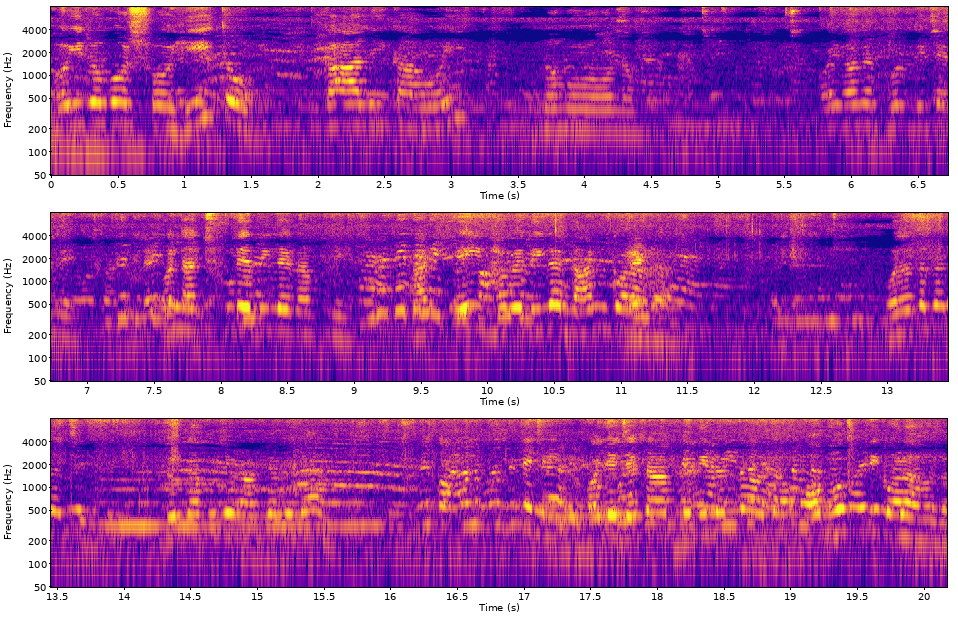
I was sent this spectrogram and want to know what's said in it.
ভৈরব সহিত কালিকা ওই নমো নমো। ওইভাবে ফুল দিতে নেই ওটা ছুঁড়ে দিলেন আপনি আর এইভাবে দিলে দান করা না বোঝাতে পেরেছি? দুর্গা পুজোর অঞ্জলি দেন ওই যে যেটা আপনি দিলেন না ওটা অভক্তি করা হলো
